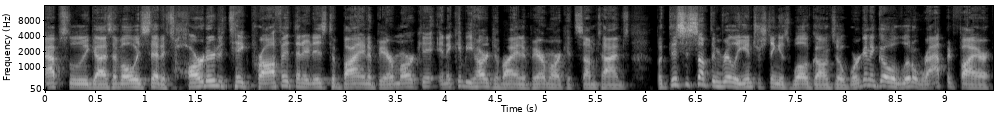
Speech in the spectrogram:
Absolutely, guys. I've always said it's harder to take profit than it is to buy in a bear market. And it can be hard to buy in a bear market sometimes. But this is something really interesting as well, Gonzo. We're going to go a little rapid fire.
